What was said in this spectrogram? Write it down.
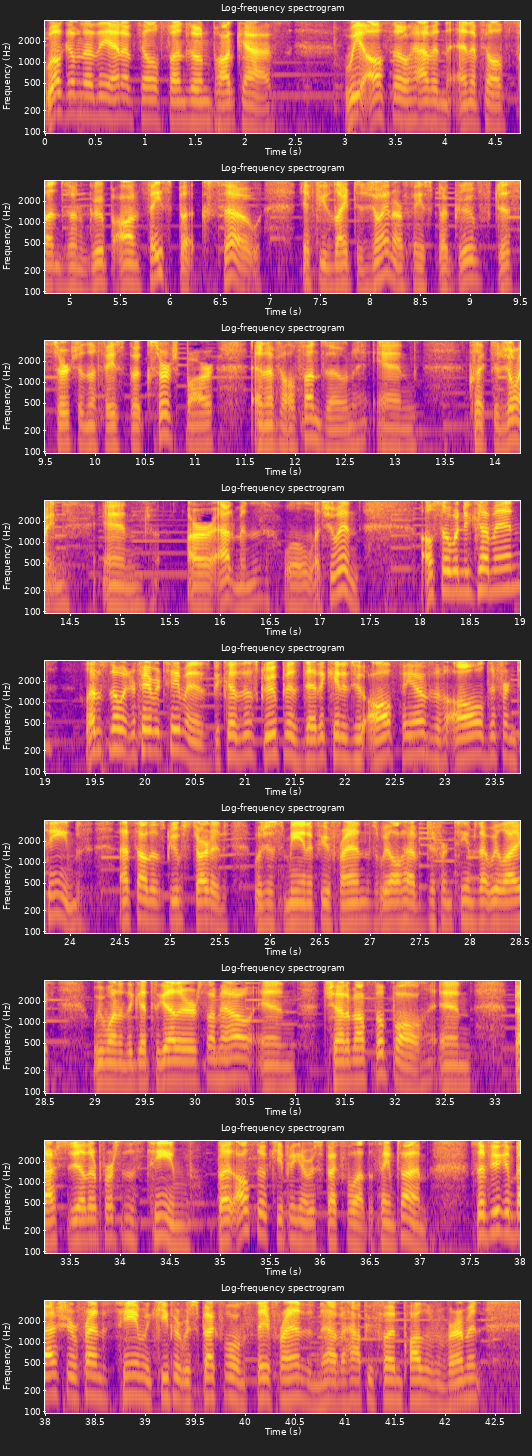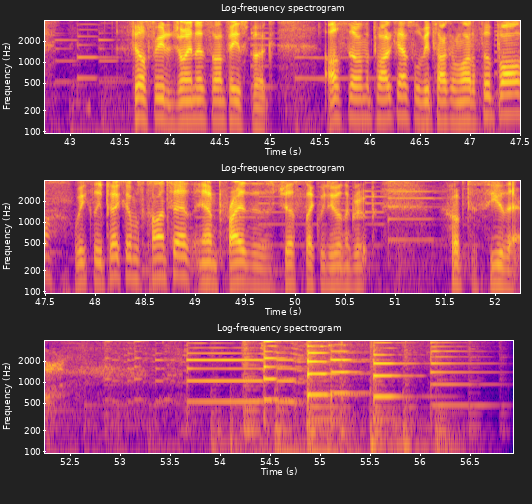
Welcome to the NFL Fun Zone podcast. We also have an NFL Fun Zone group on Facebook. So if you'd like to join our Facebook group, just search in the Facebook search bar NFL Fun Zone and click to join, and our admins will let you in. Also, when you come in, let us know what your favorite team is because this group is dedicated to all fans of all different teams. That's how this group started. It was just me and a few friends. We all have different teams that we like. We wanted to get together somehow and chat about football and bash the other person's team, but also keeping it respectful at the same time. So if you can bash your friend's team and keep it respectful and stay friends and have a happy, fun, positive environment, feel free to join us on Facebook. Also on the podcast, we'll be talking a lot of football, weekly pick'ems, contests, and prizes, just like we do in the group. Hope to see you there.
